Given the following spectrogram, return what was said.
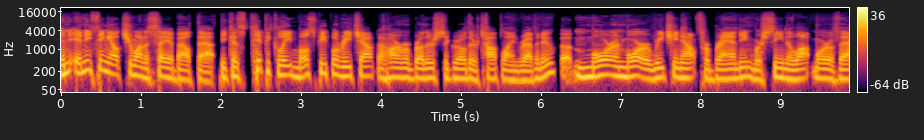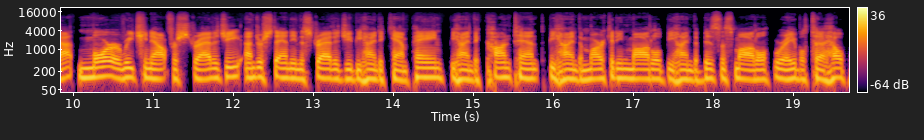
And anything else you want to say about that? Because typically most people reach out to Harmon Brothers to grow their top line revenue, but more and more are reaching out for branding. We're seeing a lot more of that. More are reaching out for strategy, understanding the strategy behind a campaign, behind the content, behind the marketing model, behind the business model. We're able to help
